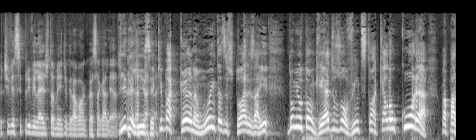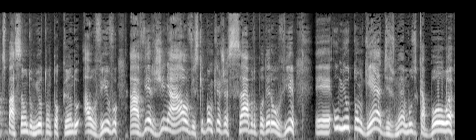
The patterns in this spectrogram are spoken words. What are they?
eu tive esse privilégio também de gravar com essa galera. Que delícia, que bacana, muitas histórias aí do Milton Guedes. Os ouvintes estão aqui a loucura com a participação do Milton tocando ao vivo. A Virgínia Alves, que bom que hoje é sábado poder ouvir é, o Milton Guedes, né? Música boa.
